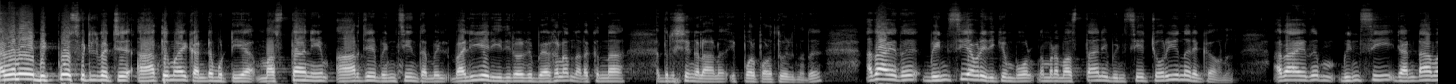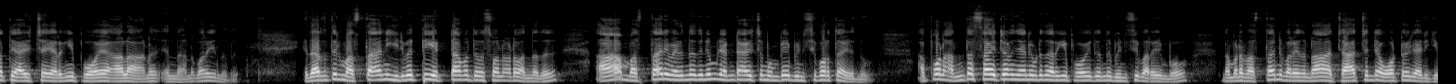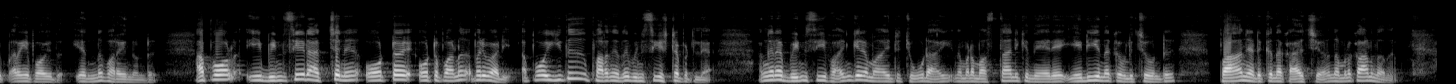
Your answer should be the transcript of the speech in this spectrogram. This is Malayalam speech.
അങ്ങനെ ബിഗ് ബോസ് വീട്ടിൽ വെച്ച് ആദ്യമായി കണ്ടുമുട്ടിയ മസ്താനയും ആർ ജെ ബെൻസിയും തമ്മിൽ വലിയ രീതിയിലൊരു ബഹളം നടക്കുന്ന ദൃശ്യങ്ങളാണ് ഇപ്പോൾ പുറത്തു വരുന്നത്. അതായത് ബിൻസി അവിടെ ഇരിക്കുമ്പോൾ നമ്മുടെ മസ്താനി ബിൻസിയെ ചൊറിയുന്ന രംഗമാണ്. അതായത് ബിൻസി രണ്ടാമത്തെ ആഴ്ച ഇറങ്ങിപ്പോയ ആളാണ് എന്നാണ് പറയുന്നത്. യഥാർത്ഥത്തിൽ മസ്താനി ഇരുപത്തി എട്ടാമത്തെ ദിവസമാണ് അവിടെ വന്നത്. ആ മസ്താനി വരുന്നതിനും രണ്ടാഴ്ച മുമ്പേ ബിൻസി പുറത്തായിരുന്നു. അപ്പോൾ അന്തസ്സായിട്ടാണ് ഞാൻ ഇവിടുന്ന് ഇറങ്ങിപ്പോയതെന്ന് ബിൻസി പറയുമ്പോൾ നമ്മുടെ മസ്താൻ പറയുന്നുണ്ട് ആ ചാച്ചന്റെ ഓട്ടോയിലായിരിക്കും ഇറങ്ങിപ്പോയത് എന്ന് പറയുന്നുണ്ട്. അപ്പോൾ ഈ ബിൻസിയുടെ അച്ഛന് ഓട്ടോ ഓട്ടപ്പാണ് പരിപാടി. അപ്പോൾ ഇത് പറഞ്ഞത് ബിൻസിക്ക് ഇഷ്ടപ്പെട്ടില്ല. അങ്ങനെ ബിൻസി ഭയങ്കരമായിട്ട് ചൂടായി നമ്മുടെ മസ്താനിക്ക് നേരെ എടി എന്നൊക്കെ വിളിച്ചുകൊണ്ട് പാഞ്ഞെടുക്കുന്ന കാഴ്ചയാണ് നമ്മൾ കാണുന്നത്.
